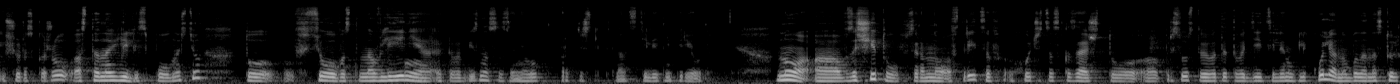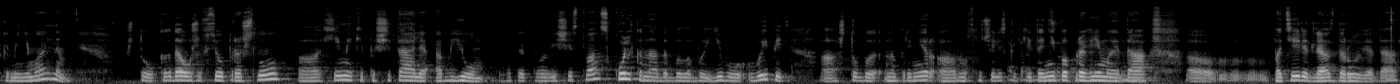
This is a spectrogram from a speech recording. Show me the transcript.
еще раз скажу, остановились полностью, то все восстановление этого бизнеса заняло практически 15-летний период. Но а, в защиту все равно австрийцев хочется сказать, что а, присутствие вот этого диэтиленгликоля, оно было настолько минимальным, что когда уже все прошло, а, химики посчитали объем вот этого вещества, сколько надо было бы его выпить, а, чтобы, например, а, ну, случились какие-то непоправимые да, потери для здоровья. Да.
